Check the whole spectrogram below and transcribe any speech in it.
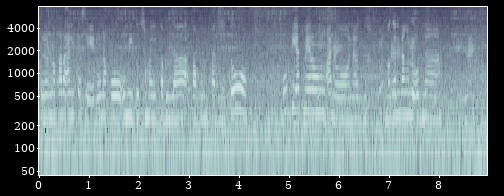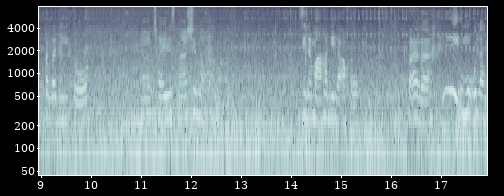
Pero nakaraan kasi, doon ako umikot sa may kabila, papunta dito. Buti at merong ano, nag magandang loob na taga dito na Chinese national. Sinamahan nila ako para, hey, umuulan.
